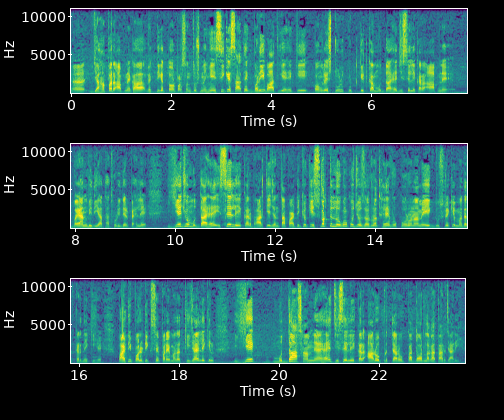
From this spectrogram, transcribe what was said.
यहाँ पर आपने कहा व्यक्तिगत तौर पर संतुष्ट नहीं है। इसी के साथ एक बड़ी बात यह है कि कांग्रेस टूल किट का मुद्दा है, जिसे लेकर आपने बयान भी दिया था थोड़ी देर पहले। ये जो मुद्दा है, इसे लेकर भारतीय जनता पार्टी, क्योंकि इस वक्त लोगों को जो ज़रूरत है, वो कोरोना में एक दूसरे की मदद करने की है। पार्टी पॉलिटिक्स से परे मदद की जाए, लेकिन ये मुद्दा सामने आया है, जिसे लेकर आरोप प्रत्यारोप का दौर लगातार जारी है।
